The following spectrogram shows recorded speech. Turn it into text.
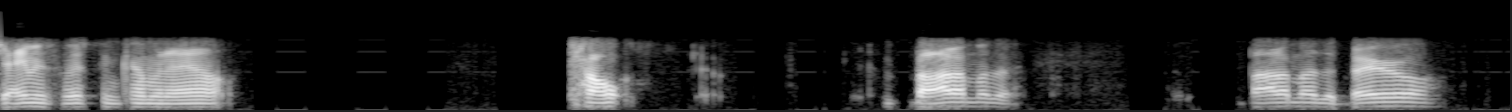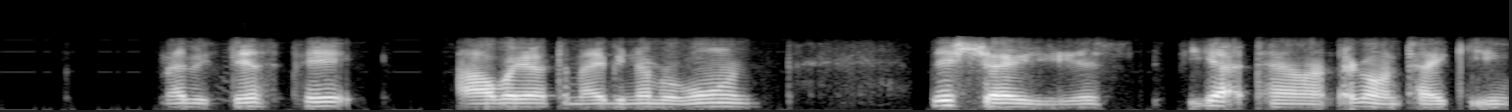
Jameis Winston coming out, talk bottom of the bottom of the barrel, maybe fifth pick, all the way up to maybe number one. This shows you this. If you got talent, they're going to take you.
